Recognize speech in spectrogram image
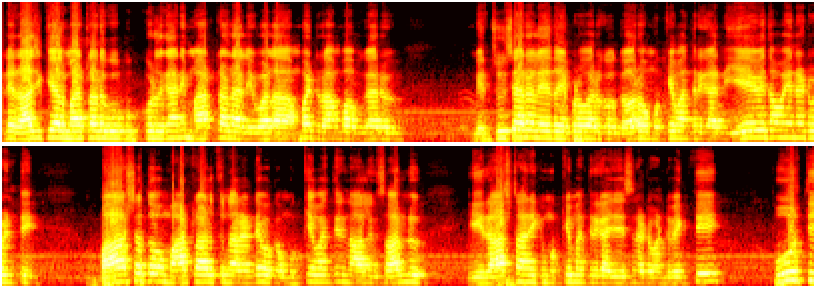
అంటే రాజకీయాలు మాట్లాడకూడదు కానీ మాట్లాడాలి. ఇవాళ అంబటి రాంబాబు గారు మీరు చూసారో లేదో ఇప్పటి వరకు గౌరవ ముఖ్యమంత్రి గారిని ఏ విధమైనటువంటి భాషతో మాట్లాడుతున్నారంటే ఒక ముఖ్యమంత్రి నాలుగు సార్లు ఈ రాష్ట్రానికి ముఖ్యమంత్రిగా చేసినటువంటి వ్యక్తి పూర్తి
